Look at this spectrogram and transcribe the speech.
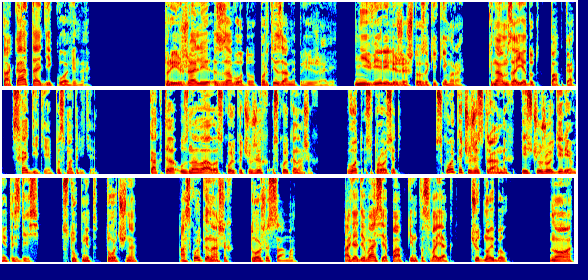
Така-та диковина. Приезжали с заводу, партизаны приезжали. Не верили же, что за кикимора. К нам заедут, папка, сходите, посмотрите. Как-то узнавала, сколько чужих, сколько наших. Вот спросят, сколько чужестранных из чужой деревни-то здесь? Стукнет, точно. А сколько наших? То же само. А дядя Вася, папкин-то свояк, чудной был. Но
